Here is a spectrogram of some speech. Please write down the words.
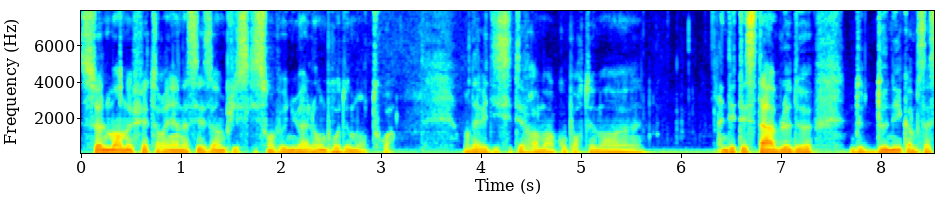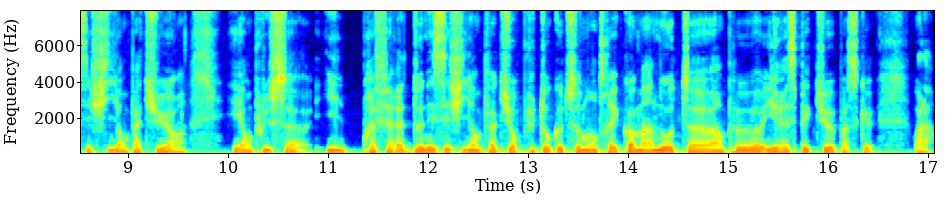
Seulement, ne faites rien à ces hommes puisqu'ils sont venus à l'ombre de mon toit. On avait dit que c'était vraiment un comportement euh, détestable de, donner comme ça ses filles en pâture. Et en plus, euh, il préférait donner ses filles en pâture plutôt que de se montrer comme un hôte euh, un peu irrespectueux parce que, voilà,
